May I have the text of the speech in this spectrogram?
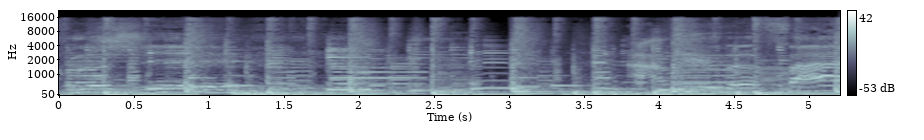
crush it. I feel the fire.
